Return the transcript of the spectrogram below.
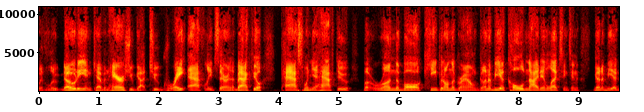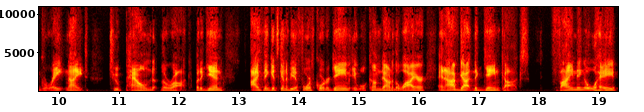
with Luke Doty and Kevin Harris. You've got two great athletes there in the backfield. Pass when you have to, but run the ball, keep it on the ground. Gonna be a cold night in Lexington. Gonna be a great night to pound the rock. But again, I think it's going to be a fourth quarter game. It will come down to the wire. And I've got the Gamecocks finding a way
